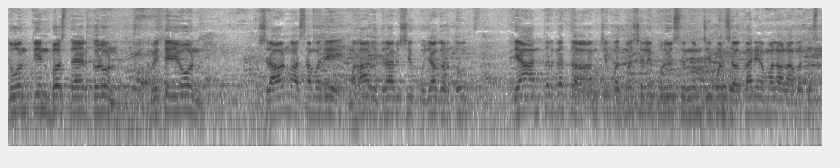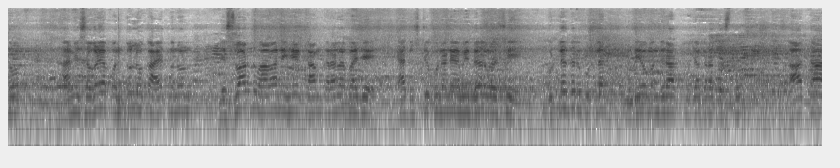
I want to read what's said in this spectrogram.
दोन तीन बस तयार करून आम्ही ते येऊन श्रावण मासामध्ये महारुद्राभिषेक पूजा करतो. त्या अंतर्गत आमचे पद्मशाली पूर्वी संगमचे पण सहकार्य आम्हाला लाभत असतो. आम्ही सगळे पंत लोक आहेत म्हणून निस्वार्थ भावाने हे काम करायला पाहिजे. या दृष्टिकोनाने आम्ही दरवर्षी कुठल्या तर कुठल्या देवमंदिरात पूजा करत असतो. आता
